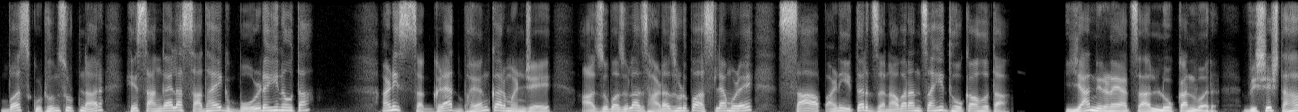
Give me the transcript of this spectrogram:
बस कुठून सुटणार हे सांगायला साधा एक बोर्डही नव्हता. आणि सगळ्यात भयंकर म्हणजे आजूबाजूला झाडंझुडपं असल्यामुळे साप आणि इतर जनावरांचाही धोका होता. या निर्णयाचा लोकांवर विशेषतः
